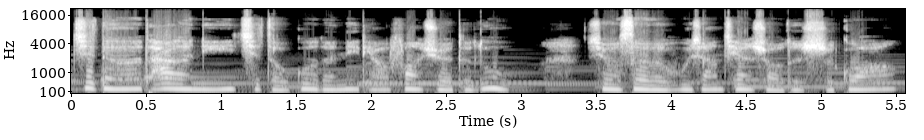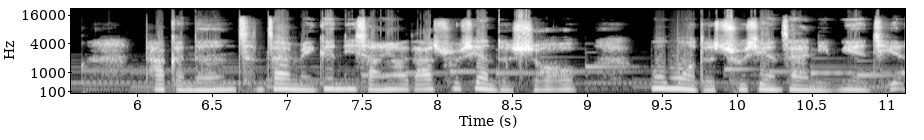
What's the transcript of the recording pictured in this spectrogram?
记得他和你一起走过的那条放学的路，羞涩的互相牵手的时光，他可能曾在每个你想要他出现的时候，默默地出现在你面前，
